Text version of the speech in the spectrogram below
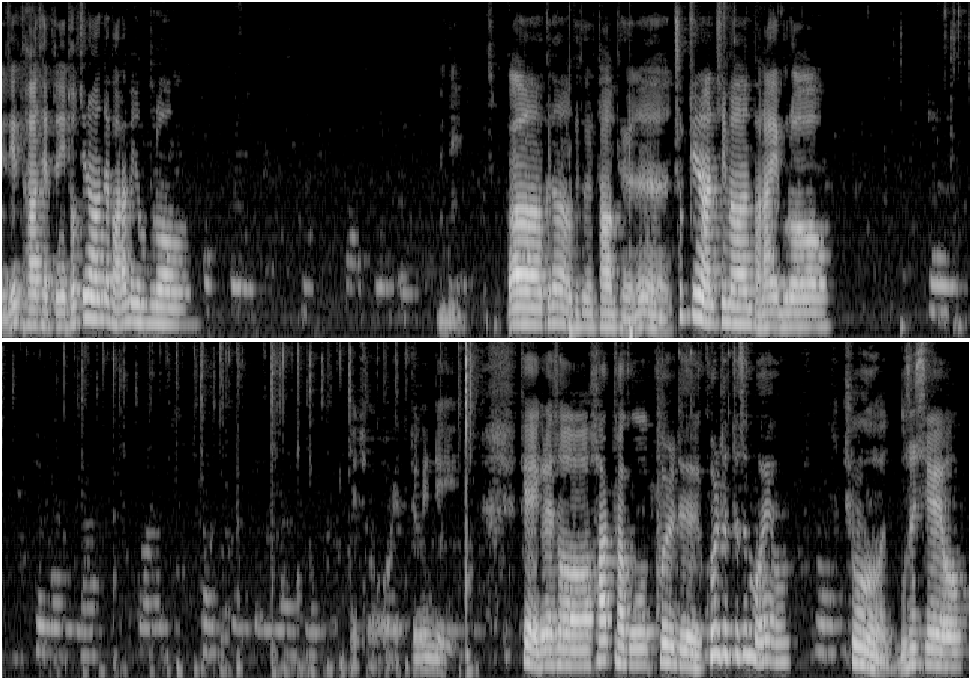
Is it hot? 했더니 덥지는 않은데 바람이 좀 불어. Windy. 아, 그 다음 계속 다음 표현은 춥지는 않지만 바람이 불어. 그렇죠. it's windy. 오케이. 그래서 핫하고 콜드. 콜드 뜻은 뭐예요? 추운. 무슨 시예요?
